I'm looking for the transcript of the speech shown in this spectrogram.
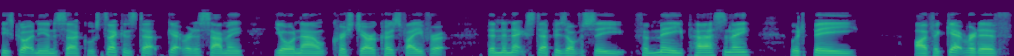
he's got in the inner circle. Second step, get rid of Sammy. You're now Chris Jericho's favorite. Then the next step is obviously for me personally would be either get rid of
